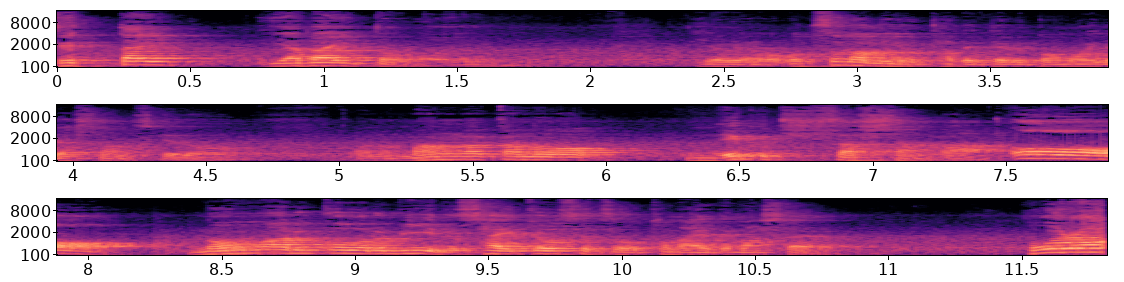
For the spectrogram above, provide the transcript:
絶対やばいと思う、いやいやおつまみを食べてると思い出したんですけどあの漫画家の江口久志さんがおおノンアルコールビール最強説を唱えてましたよ。ほらー。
